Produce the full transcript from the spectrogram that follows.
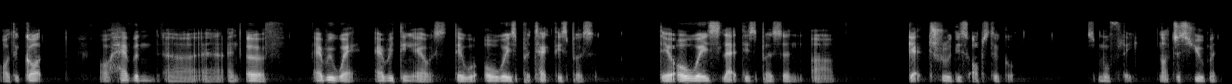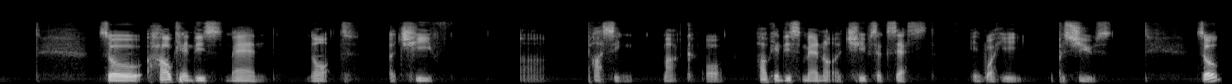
or the god or heaven uh, uh, and earth, everywhere, everything else, they will always protect this person. They always let this person uh, get through this obstacle smoothly, not just human. So how can this man not achieve uh, passing mark, or how can this man not achieve success in what he pursues? So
